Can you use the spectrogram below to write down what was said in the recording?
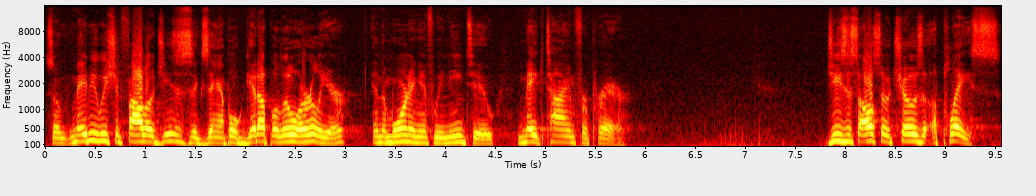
So maybe we should follow Jesus' example, get up a little earlier in the morning if we need to, make time for prayer. Jesus also chose a place,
